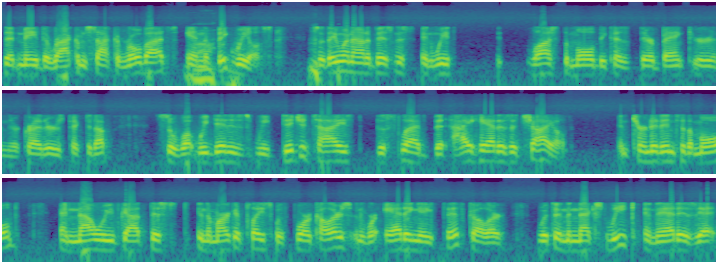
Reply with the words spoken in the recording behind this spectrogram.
that made the Rock'em Sock'em robots and the big wheels. So they went out of business, and we lost the mold because their banker and their creditors picked it up. So what we did is we digitized the sled that I had as a child and turned it into the mold. And now we've got this in the marketplace with four colors, and we're adding a fifth color within the next week, and that is at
